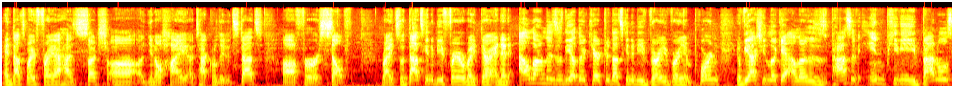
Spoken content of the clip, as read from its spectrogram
and that's why Freya has such, uh, you know, high attack related stats uh, for herself right? So that's going to be Freya right there. And then LR Liz is the other character that's going to be very, very important. If we actually look at LR Liz's passive in PvE battles,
